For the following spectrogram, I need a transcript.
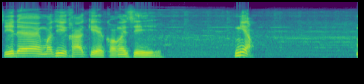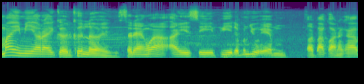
สีแดงมาที่ขาเกตของ IC เงียบ ไม่มีอะไรเกิดขึ้นเลย แสดงว่า ICPWM ต่อปลั๊กก่อนนะครับ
